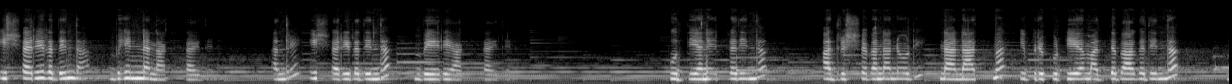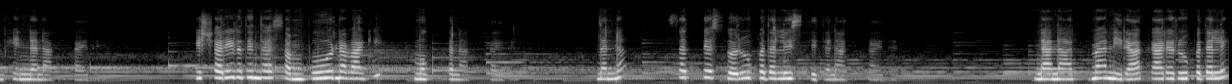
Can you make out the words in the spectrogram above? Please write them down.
ಈ ಶರೀರದಿಂದ ಭಿನ್ನನಾಗ್ತಾ ಇದ್ದೇನೆ. ಅಂದ್ರೆ ಈ ಶರೀರದಿಂದ ಬೇರೆ ಆಗ್ತಾ ಇದ್ದೇನೆ. ಬುದ್ಧಿಯ ನೇತ್ರದಿಂದ ಆ ದೃಶ್ಯವನ್ನು ನೋಡಿ ನಾನಾತ್ಮ ಈ ಭ್ರುಕುಟಿಯ ಮಧ್ಯಭಾಗದಿಂದ ಭಿನ್ನನಾಗ್ತಾ ಇದ್ದೇನೆ. ಈ ಶರೀರದಿಂದ ಸಂಪೂರ್ಣವಾಗಿ ಮುಕ್ತನಾಗ್ತಾ ಇದ್ದೇನೆ. ನನ್ನ ಸತ್ಯ ಸ್ವರೂಪದಲ್ಲಿ ಸ್ಥಿತನಾಗ್ತಾ ಇದ್ದೇನೆ. ಆತ್ಮ ನಿರಾಕಾರ ರೂಪದಲ್ಲಿ,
